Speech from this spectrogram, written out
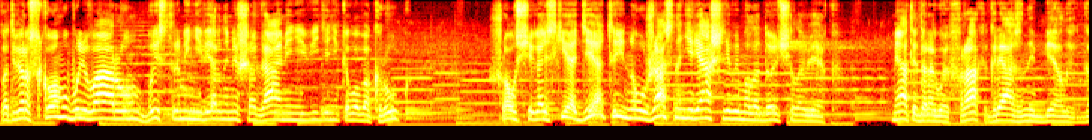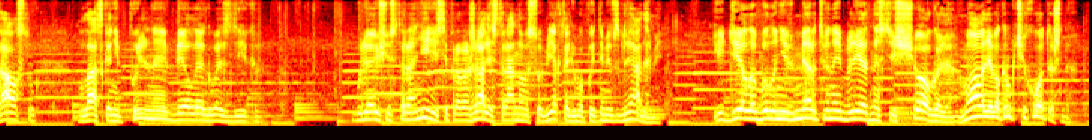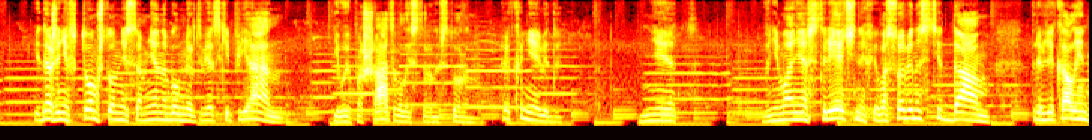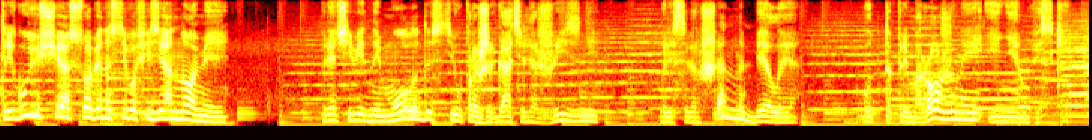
По Тверскому бульвару быстрыми неверными шагами, не видя никого вокруг, шел щегольски одетый, но ужасно неряшливый молодой человек. Мятый дорогой фрак, грязный белый галстук, в лацкане пыльная белая гвоздика. Гуляющие сторонились и провожали странного субъекта любопытными взглядами. И дело было не в мертвенной бледности щеголя, мало ли вокруг чехотошных – и даже не в том, что он, несомненно, был мертвецки пьян. Его и пошатывало из стороны в сторону. Эка невидаль. Нет. Внимание встречных и в особенности дам привлекала интригующая особенность его физиономии. При очевидной молодости у прожигателя жизни были совершенно белые, будто примороженные инеем виски.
